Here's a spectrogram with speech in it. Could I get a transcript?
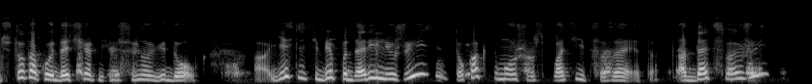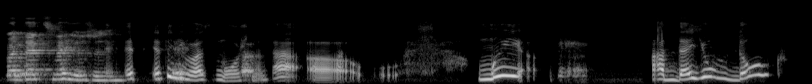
Что такое дочерний или сыновий долг? А если тебе подарили жизнь, то как ты можешь расплатиться за это? Отдать свою жизнь? Отдать свою жизнь. Это, это невозможно. Да? А, мы отдаем долг,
